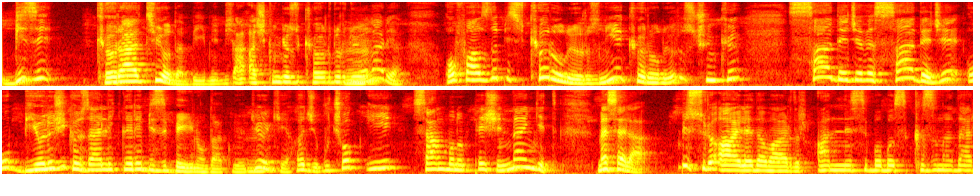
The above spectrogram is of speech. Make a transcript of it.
bizi köreltiyor da bir, bir aşkın gözü kördür diyorlar ya. O fazla biz kör oluyoruz. Niye kör oluyoruz? Çünkü sadece ve sadece o biyolojik özellikleri bizi beyin odaklıyor. Hı. Diyor ki hacı bu çok iyi sen bunun peşinden git. Mesela bir sürü ailede vardır. Annesi babası kızına der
